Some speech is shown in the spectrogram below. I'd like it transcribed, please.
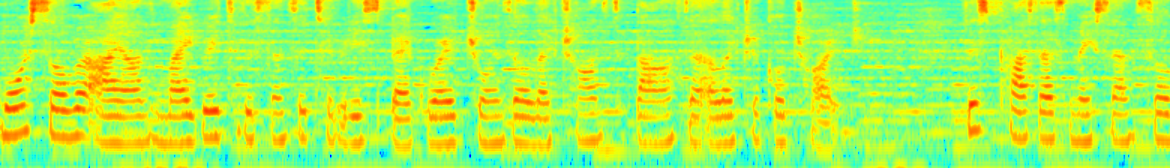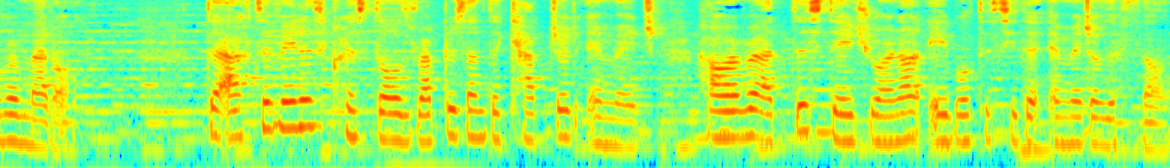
more silver ions migrate to the sensitivity speck where it joins the electrons to balance the electrical charge. This process makes them silver metal. The activated crystals represent the captured image, however at this stage you are not able to see the image of the film.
